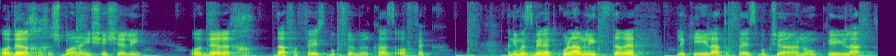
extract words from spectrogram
או דרך החשבון האישי שלי, או דרך דף הפייסבוק של מרכז אופק. אני מזמין את כולם להצטרף לקהילת הפייסבוק שלנו, קהילת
